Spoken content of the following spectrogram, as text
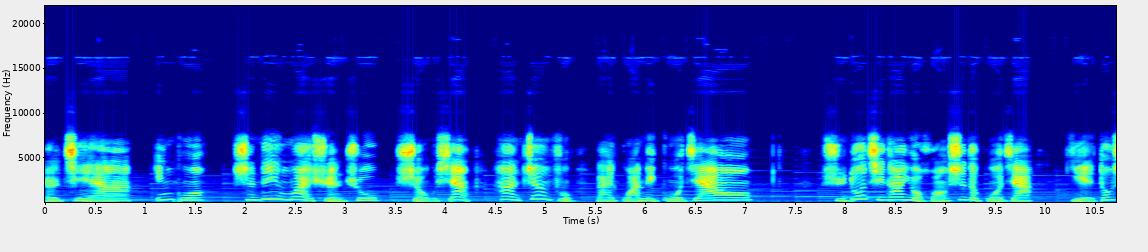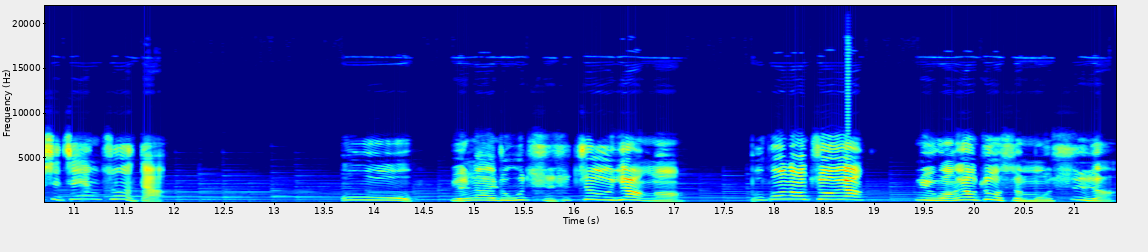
而且啊，英国是另外选出首相。和政府来管理国家哦，许多其他有皇室的国家也都是这样做的。哦，原来如此，是这样啊。不过那这样，女王要做什么事啊？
